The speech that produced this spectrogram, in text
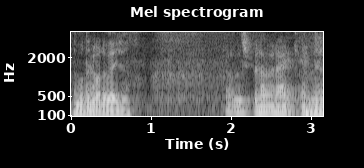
dat moet in orde wezen. Oh, dat is belangrijk. En ja.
